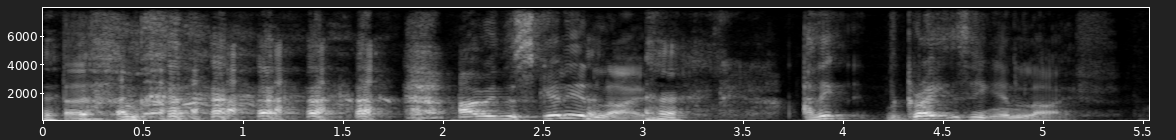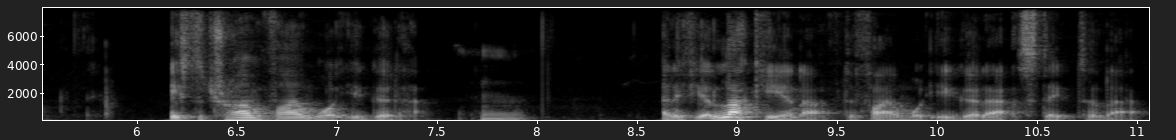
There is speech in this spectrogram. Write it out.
Um, I mean, the skill in life. I think the great thing in life is to try and find what you're good at. And if you're lucky enough to find what you're good at, stick to that.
